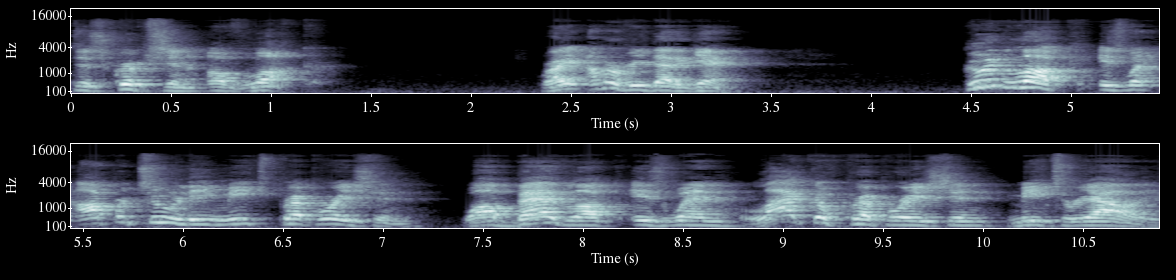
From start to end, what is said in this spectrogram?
description of luck. Right? I'm gonna read that again. Good luck is when opportunity meets preparation, while bad luck is when lack of preparation meets reality.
